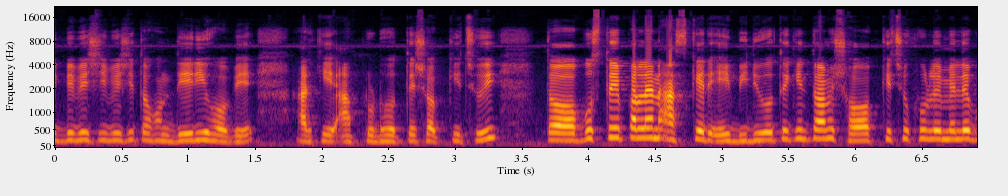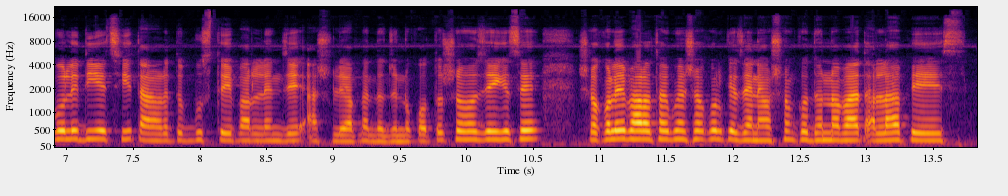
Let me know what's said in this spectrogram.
দিবে বেশি বেশি। তখন দেরি হবে আর কি আপলোড হতে সব কিছুই তো বুঝতেই পারলেন আজকের এই ভিডিওতে কিন্তু আমি সব কিছু খুলে মেলে বলে দিয়েছি। তাহলে তো বুঝতেই পারলেন যে আসলে আপনাদের জন্য কত সহজ হয়ে গেছে। সকলেই ভালো থাকবেন, সকলকে জানে অসংখ্য ধন্যবাদ। আল্লাহ হাফেজ।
